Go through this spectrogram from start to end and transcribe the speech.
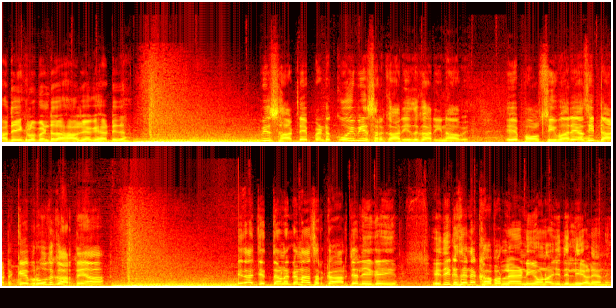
ਆ ਦੇਖ ਲਓ ਪਿੰਡ ਦਾ ਹਾਲ ਜਾ ਕੇ ਸਾਡੇ ਦਾ। ਵੀ ਸਾਡੇ ਪਿੰਡ ਕੋਈ ਵੀ ਸਰਕਾਰੀ ਅਧਿਕਾਰੀ ਨਾ ਆਵੇ। ਇਹ ਪਾਲਿਸੀ ਬਾਰੇ ਅਸੀਂ ਡਟ ਕੇ ਵਿਰੋਧ ਕਰਦੇ ਹਾਂ ਇਹਦਾ ਜਿੱਦਣ ਕਨਾ ਸਰਕਾਰ ਚਲੀ ਗਈ ਇਹਦੀ ਕਿਸੇ ਨੇ ਖਬਰ ਲੈਣ ਨਹੀਂ ਆਉਣਾ ਜੀ ਦਿੱਲੀ ਵਾਲਿਆਂ ਨੇ।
